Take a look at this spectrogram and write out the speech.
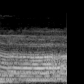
นะ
